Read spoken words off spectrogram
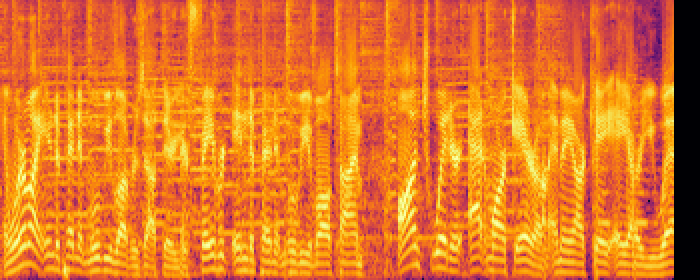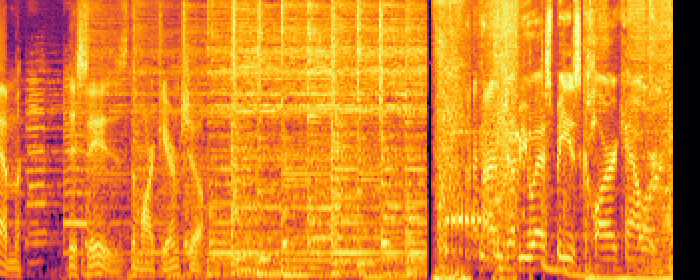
And where are my independent movie lovers out there? Your favorite independent movie of all time on Twitter at Mark Arum, M A R K A R U M. This is the Mark Arum Show. On WSB's Clark Howard.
